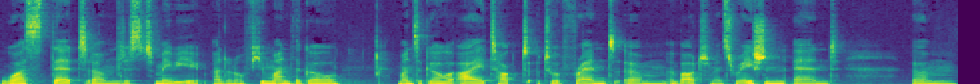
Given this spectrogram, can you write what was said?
was that um, just maybe I don't know a few months ago, months ago, I talked to a friend um, about menstruation, and um,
